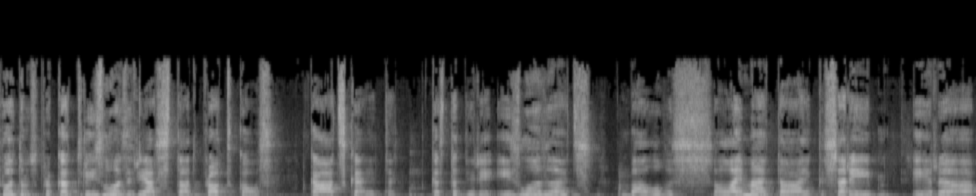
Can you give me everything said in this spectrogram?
protams, par katru izlozi ir jāsastāda protokols, kā atskaita, kas tad ir izlozēts, balvas, laimētāji, kas arī ir uh,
